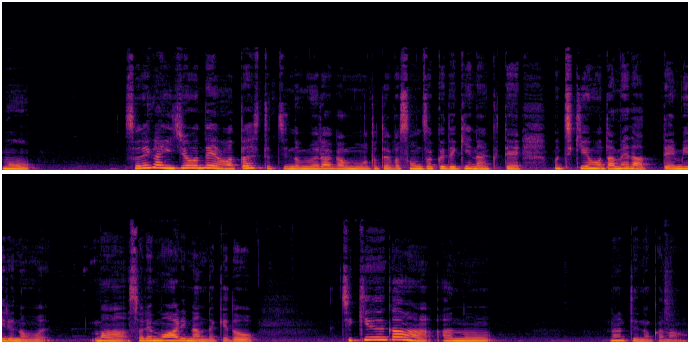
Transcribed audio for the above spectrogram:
もうそれが異常で私たちの村がもう例えば存続できなくてもう地球もダメだって見るのもまあそれもありなんだけど地球があの何て言うのかな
